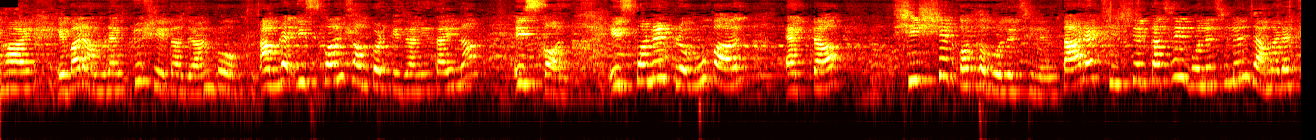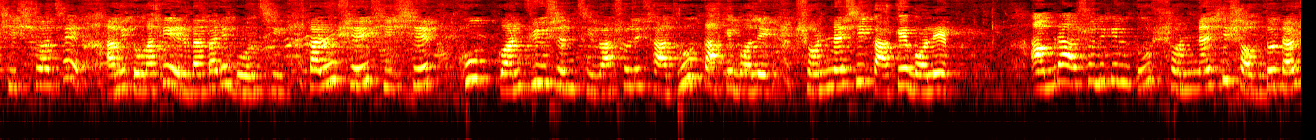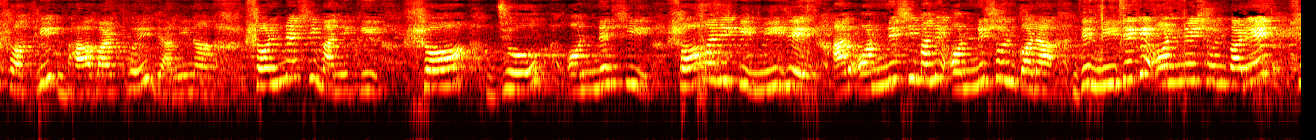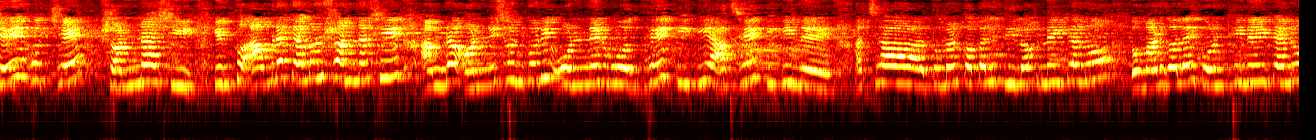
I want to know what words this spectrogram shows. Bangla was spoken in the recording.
হয়। এবার আমরা একটু সেটা জানব। আমরা ইসকন সম্পর্কে জানি, তাই না? ইসকন। ইসকনের প্রভুপাদ একটা শিষ্যের কথা বলেছিলেন। তার এক শিষ্যের কাছেই বলেছিলেন যে, আমার এক শিষ্য আছে, আমি তোমাকে এর ব্যাপারে বলছি। কারণ সেই শিষ্যের খুব কনফিউশন ছিল। আসলে সাধু কাকে বলে, সন্ন্যাসী কাকে বলে? আমরা আসলে কিন্তু সন্ন্যাসী শব্দটার সঠিক ভাবার্থই জানি না। সন্ন্যাসী মানে কি? স, যোগ, অন্বেষী। স মানে কি? নিজে। আর অন্বেষী মানে অন্বেষণ করা। যে নিজেকে অন্বেষণ করে সেই হচ্ছে কিন্তু আমরা কেমন সন্ন্যাসী? আমরা অন্বেষণ করি অন্যের মধ্যে কি কি আছে, কি কি নেই। আচ্ছা তোমার কপালে তিলক নেই কেন? তোমার গলায় কণ্ঠি নেই কেন?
